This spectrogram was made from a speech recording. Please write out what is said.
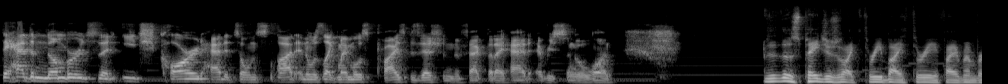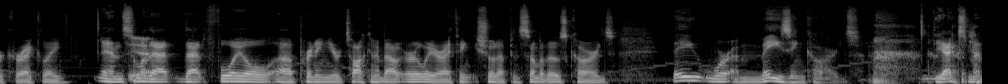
they had them numbered so that each card had its own slot, and it was like my most prized possession. The fact that I had every single one. Those pages were like three by three, if I remember correctly. And some of that that foil uh, printing you were talking about earlier, I think, showed up in some of those cards. They were amazing cards. The X Men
